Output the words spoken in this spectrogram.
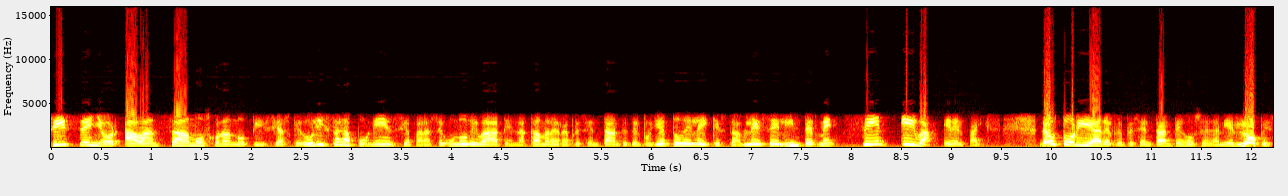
Sí, señor, avanzamos con las noticias. Quedó lista la ponencia para segundo debate en la Cámara de Representantes del proyecto de ley que establece el Internet sin IVA en el país. De autoría del representante José Daniel López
